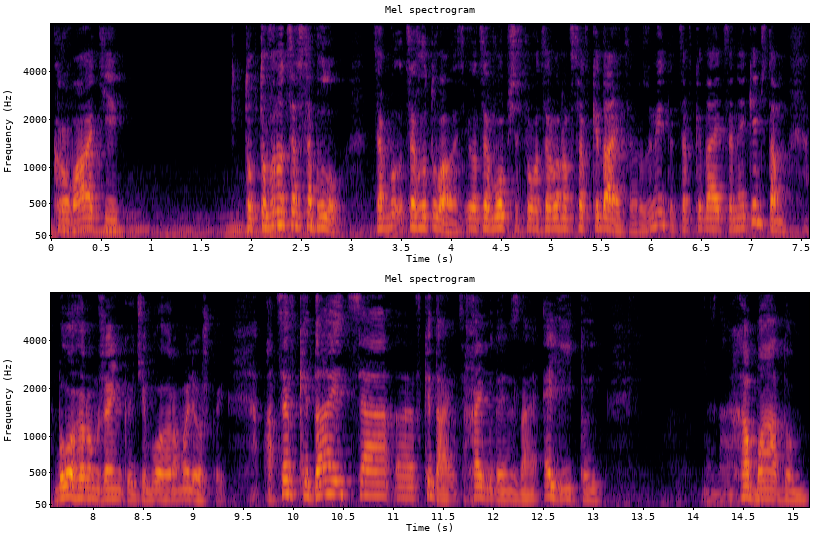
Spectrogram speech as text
кроваті. Тобто воно це все було. Це, це готувалось. І оце в общество, оце воно все вкидається, розумієте? Це вкидається не якимсь там блогером Женькою чи блогером Альошкою, а це вкидається, е, вкидається, хай буде, я не знаю, елітою, не знаю, хабадом,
